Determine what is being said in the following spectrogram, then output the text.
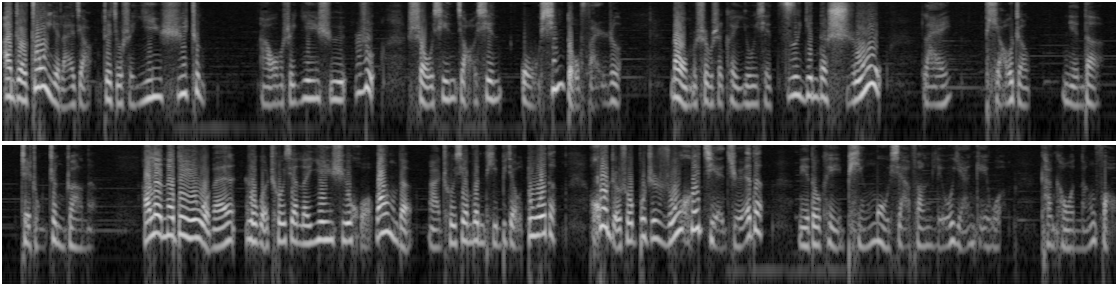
按照中医来讲，这就是阴虚症，啊，我们是阴虚热，手心脚心五心都烦热。那我们是不是可以用一些滋阴的食物来调整您的这种症状呢？好了，那对于我们如果出现了阴虚火旺的啊，出现问题比较多的，或者说不知如何解决的，你都可以屏幕下方留言给我，看看我能否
